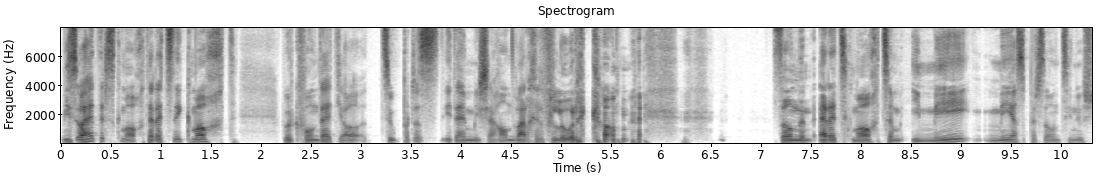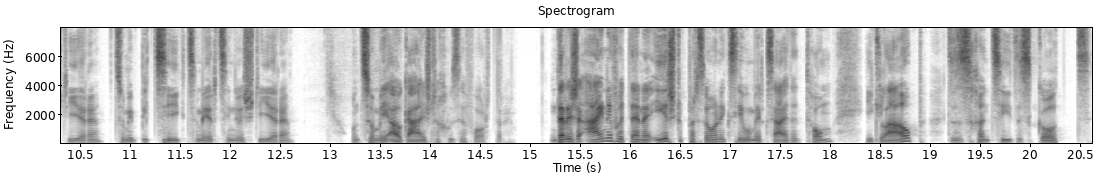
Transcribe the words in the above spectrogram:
Wieso hat er es gemacht? Er hat es nicht gemacht, weil er gefunden hat, ja, super, das, in dem ist ein Handwerker verloren gegangen. Sondern er hat es gemacht, um in mich, mich als Person zu investieren, um in Beziehung zu mir zu investieren und um mich auch geistlich herauszufordern. Und er war eine von den ersten Personen, die mir gesagt hat, Tom, ich glaube, dass es sein könnte dass Gott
